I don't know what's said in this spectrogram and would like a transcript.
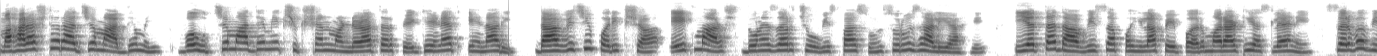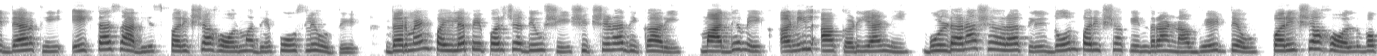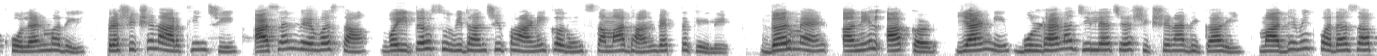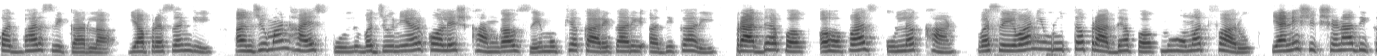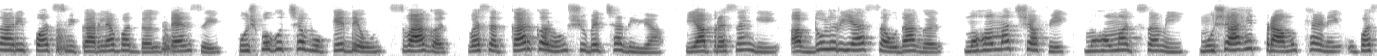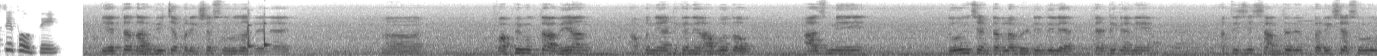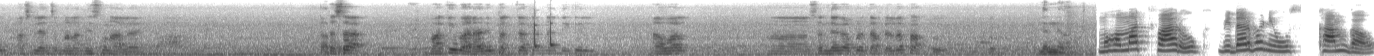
महाराष्ट्र राज्य माध्यमिक व उच्च माध्यमिक शिक्षण मंडळातर्फे घेण्यात येणारी दहावीची परीक्षा एक मार्च दोन हजार चोवीसपासून सुरू झाली आहे. इयत्ता दहावीचा पहिला पेपर मराठी असल्याने सर्व विद्यार्थी एक तास आधीच परीक्षा हॉलमध्ये पोहोचले होते. दरम्यान पहिल्या पेपरच्या दिवशी शिक्षणाधिकारी माध्यमिक अनिल आकड यांनी बुलढाणा शहरातील दोन परीक्षा केंद्रांना भेट देऊन परीक्षा हॉल व खोल्यांमधील प्रशिक्षणार्थींची आसन व्यवस्था व इतर सुविधांची पाहणी करून समाधान व्यक्त केले. दरम्यान अनिल आकड यांनी बुलढाणा जिल्ह्याच्या शिक्षणाधिकारी माध्यमिक पदाचा पदभार स्वीकारला. या प्रसंगी अंजुमन हायस्कूल व ज्युनियर कॉलेज खामगावचे मुख्य कार्यकारी अधिकारी प्राध्यापक अहफाज उल्लख खान व सेवानिवृत्त प्राध्यापक मोहम्मद फारूक यांनी शिक्षणाधिकारी पद स्वीकारल्याबद्दल त्यांचे पुष्पगुच्छ बुके देऊन स्वागत व सत्कार करून शुभेच्छा दिल्या. या प्रसंगी अब्दुल रियाज सौदागर मोहम्मद शफीक मोहम्मद समी मुशाहिद प्रामुख्याने उपस्थित होते. इयत्ता दहावीच्या परीक्षा सुरू झालेल्या आहेत. कॉफीमुक्त अभियान आपण या ठिकाणी राबवत आहोत. आज मी दोन सेंटरला भेटी दिल्या आहेत त्या ठिकाणी अतिशय शांततेत परीक्षा सुरू असल्याचं मला दिसून आलं आहे तसा बाकी भरारी पथकाकडनं देखील अहवाल संध्याकाळपर्यंत आपल्याला प्राप्त होईल. धन्यवाद. मोहम्मद फारूक विदर्भ न्यूज खामगाव.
